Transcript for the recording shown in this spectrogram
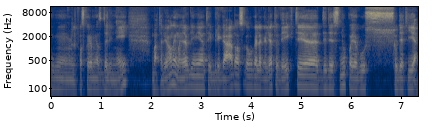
Lietuvos kariuomenės daliniai, batalionai, manevriniai vienetai, brigados galų gale galėtų veikti didesnių pajėgų sudėtyje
